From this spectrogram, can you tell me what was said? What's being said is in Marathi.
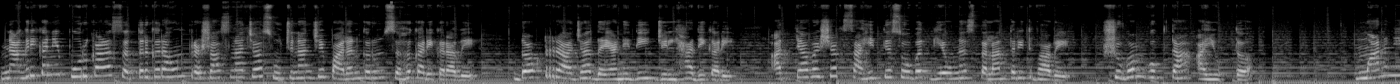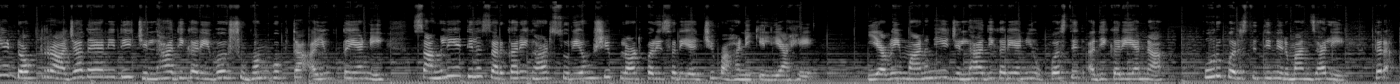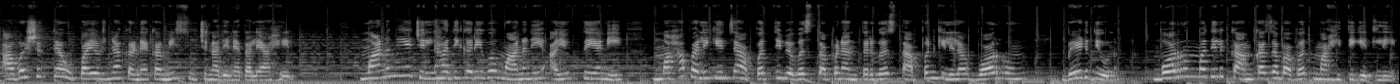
नागरिकांनी पूर काळात सतर्क राहून प्रशासनाच्या सूचनांचे पालन करून सहकार्य करावे. डॉक्टर राजा दयानिधी जिल्हाधिकारी. अत्यावश्यक साहित्य सोबत घेऊनच स्थलांतरित व्हावे. शुभम गुप्ता आयुक्त. माननीय डॉक्टर राजा दयानिधी जिल्हाधिकारी व शुभम गुप्ता आयुक्त यांनी सांगली येथील सरकारी घाट सूर्यवंशी प्लॉट परिसर यांची पाहणी केली आहे. यावेळी माननीय जिल्हाधिकारी यांनी उपस्थित अधिकारी यांना पूर परिस्थिती निर्माण झाली तर आवश्यक त्या उपाययोजना करण्याकामी सूचना देण्यात आल्या आहेत. माननीय जिल्हाधिकारी व माननीय आयुक्त यांनी महापालिकेच्या आपत्ती व्यवस्थापन अंतर्गत स्थापन केलेला वॉर रूम भेट देऊन वॉर मधील कामकाजाबाबत माहिती घेतली.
